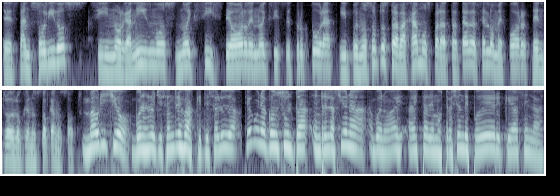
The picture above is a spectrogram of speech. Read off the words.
están sólidos, sin organismos no existe orden, no existe estructura y pues nosotros trabajamos para tratar de hacerlo mejor dentro de lo que nos toca a nosotros. Mauricio, buenas noches. Andrés Vázquez te saluda. Te hago una consulta en relación a, bueno, a, esta demostración de poder que hacen las,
